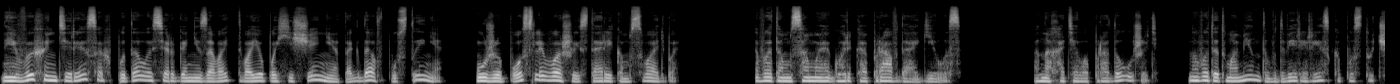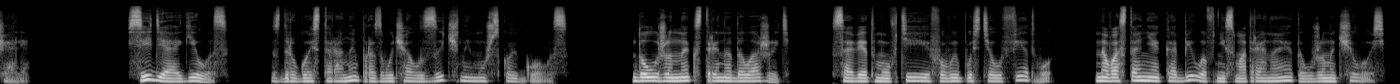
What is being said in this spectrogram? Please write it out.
и в их интересах пыталась организовать твое похищение тогда в пустыне, уже после вашей стариком свадьбы. В этом самая горькая правда, Агилос. Она хотела продолжить, но в этот момент в дверь резко постучали. «Сиди, Агилос», — с другой стороны прозвучал зычный мужской голос. «Должен экстренно доложить. Совет Муфтиев выпустил фетву, но восстание кабилов, несмотря на это, уже началось.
